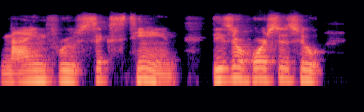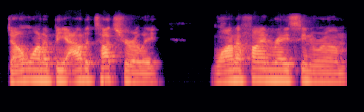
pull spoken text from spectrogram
nine through 16. These are horses who don't want to be out of touch early, want to find racing room,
